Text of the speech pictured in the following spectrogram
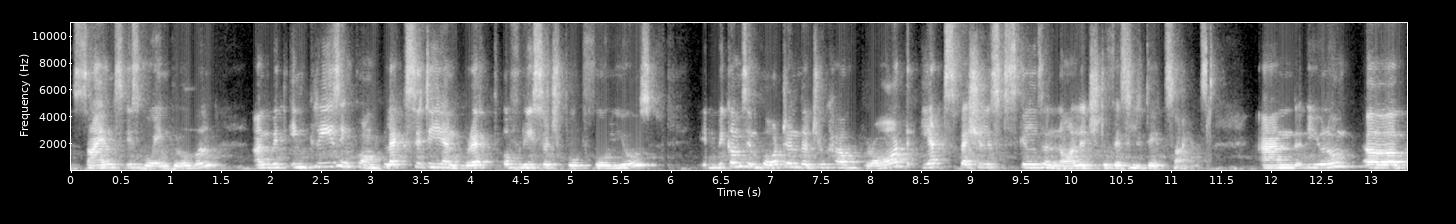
science is going global and with increasing complexity and breadth of research portfolios, it becomes important that you have broad yet specialist skills and knowledge to facilitate science. And you know, uh,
